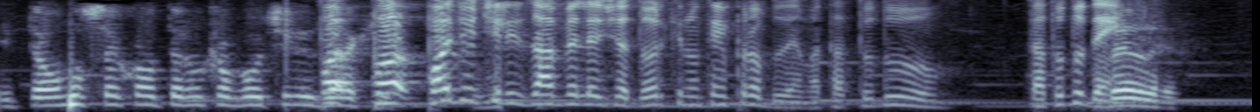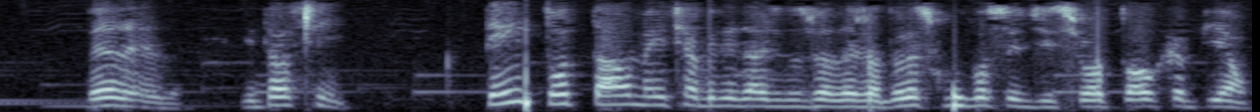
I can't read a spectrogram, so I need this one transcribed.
então não sei qual termo que eu vou utilizar aqui. Pode, pode utilizar velejador que não tem problema, tá tudo, tá tudo dentro. Beleza. Beleza. Então assim, tem totalmente a habilidade dos velejadores, como você disse, o atual campeão.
